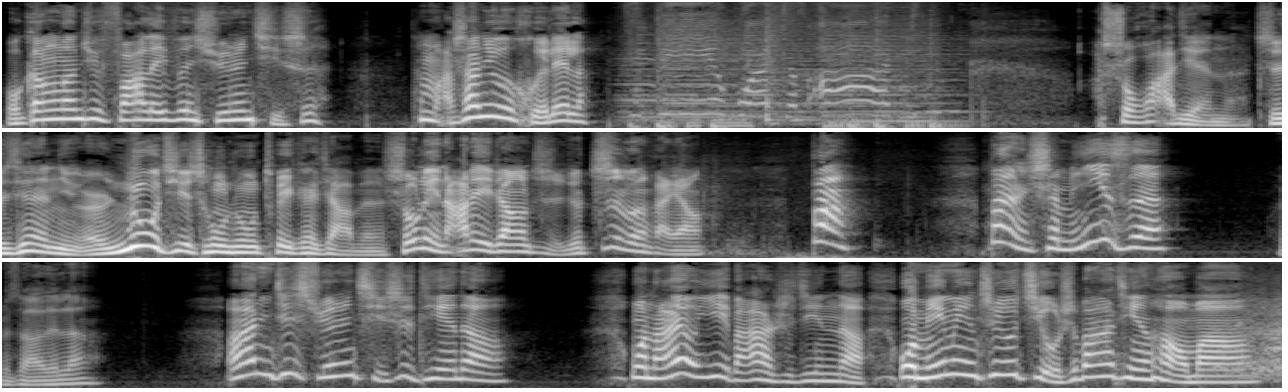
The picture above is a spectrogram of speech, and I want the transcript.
我刚刚去发了一份寻人启事，他马上就回来了。”说话间呢，只见女儿怒气冲冲推开家门，手里拿着一张纸，就质问海洋：“爸，爸，你什么意思？”我说：“咋的了？啊，你这寻人启事贴的，我哪有一百二十斤呢？我明明只有九十八斤，好吗？”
